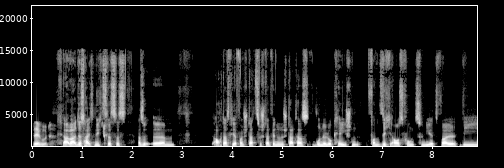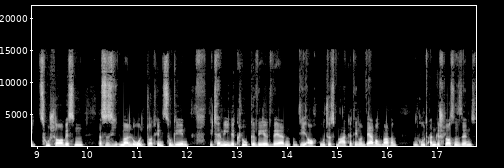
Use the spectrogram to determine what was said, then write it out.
Sehr gut. Aber das heißt nichts, dass das, also ähm, auch das wieder von Stadt zu Stadt. Wenn du eine Stadt hast, wo eine Location von sich aus funktioniert, weil die Zuschauer wissen, dass es sich immer lohnt, dorthin zu gehen, die Termine klug gewählt werden und die auch gutes Marketing und Werbung machen und gut angeschlossen sind,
